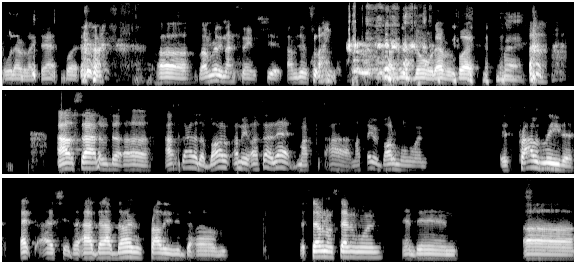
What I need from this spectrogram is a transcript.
or whatever like that. But uh but I'm really not saying shit. I'm just like I'm just doing whatever. But Man. outside of the uh outside of the bottom I mean outside of that, my uh my favorite Baltimore one is probably the that uh, shit that, I, that I've done is probably the um the seven on seven one and then uh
